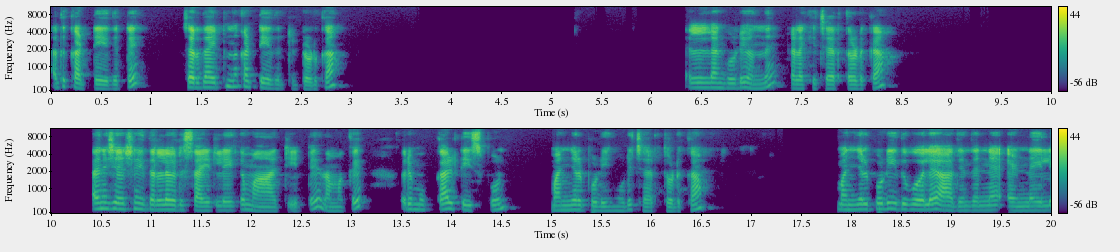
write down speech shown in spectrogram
അത് കട്ട് ചെയ്തിട്ട് ചെറുതായിട്ടൊന്ന് കട്ട് ചെയ്തിട്ട് ഇട്ട് കൊടുക്കാം. എല്ലാം കൂടി ഒന്ന് ഇളക്കി ചേർത്ത് കൊടുക്കാം. അതിനുശേഷം ഇതെല്ലാം ഒരു സൈഡിലേക്ക് മാറ്റിയിട്ട് നമുക്ക് ഒരു മുക്കാൽ ടീസ്പൂൺ മഞ്ഞൾപ്പൊടിയും കൂടി ചേർത്ത് കൊടുക്കാം. മഞ്ഞൾപ്പൊടി ഇതുപോലെ ആദ്യം തന്നെ എണ്ണയിൽ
